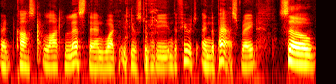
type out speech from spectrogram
and cost a lot less than what it used to be in the future, in the past, right? So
